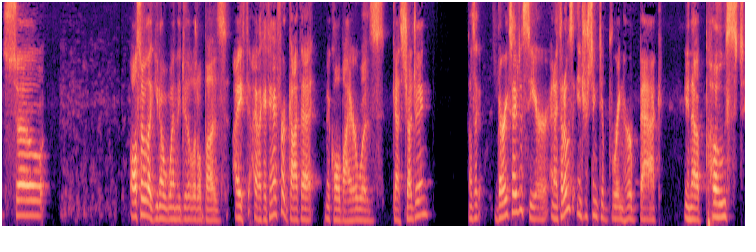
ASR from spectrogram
So also like you know when they did a little buzz, I, th- I like I think I forgot that Nicole Byer was guest judging. I was like very excited to see her, and I thought it was interesting to bring her back in a post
